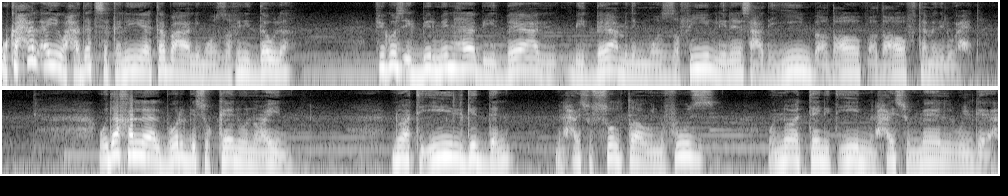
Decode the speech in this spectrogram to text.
وكحال أي وحدات سكنية تابعة لموظفين الدولة في جزء كبير منها بيتباع بيتباع من الموظفين لناس عاديين بأضعاف أضعاف ثمن الوحدة وده خلى البرج سكانه نوعين نوع تقيل جدا من حيث السلطة والنفوذ والنوع التاني تقيل من حيث المال والجاه.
